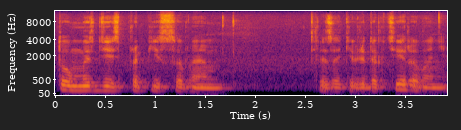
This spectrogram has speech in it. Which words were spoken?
то мы здесь прописываем, если зайти в редактирование,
